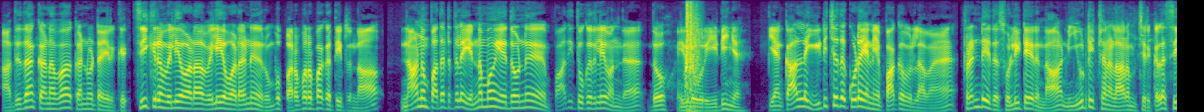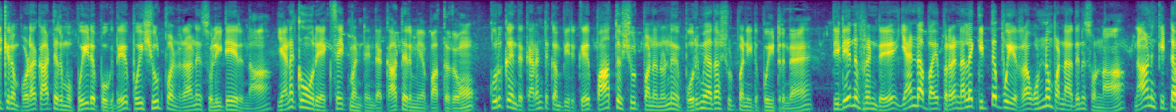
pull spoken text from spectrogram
அதுதான் கனவா கன்வெர்ட் ஆயிருக்கு. சீக்கிரம் வெளியே வாடா, வெளியே வாடான்னு ரொம்ப பரபரப்பா கத்திட்டு இருந்தான். நானும் பதட்டத்தில் என்னமோ ஏதோன்னு பாதி தூக்கத்திலே வந்தேன். தோ இதில் ஒரு இடிங்க. என் காலில் இடிச்சதை கூட என்னைய பார்க்கவில்லை அவன். ஃப்ரெண்டு இதை சொல்லிட்டே இருந்தான். நீ யூடியூப் சேனல் ஆரம்பிச்சிருக்கல சீக்கிரம் போட காட்டெருமை போயிட போகுது. போய் ஷூட் பண்ணுறான்னு சொல்லிட்டே இருந்தான். எனக்கும் ஒரு எக்ஸைட்மெண்ட் இந்த காட்டெருமையை பார்த்ததும். குறுக்க இந்த கரண்ட் கம்பி இருக்கு. பார்த்து ஷூட் பண்ணணும்னு பொறுமையாக தான் ஷூட் பண்ணிட்டு போயிட்டு இருந்தேன். திடீர்னு ஃப்ரெண்டு ஏன்டா பயப்படுற நல்லா கிட்ட போயிடுறா ஒன்றும் பண்ணாதுன்னு சொன்னான். நானும் கிட்ட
